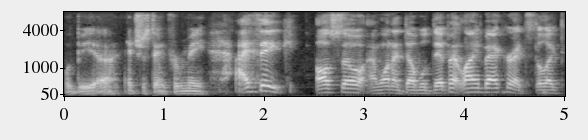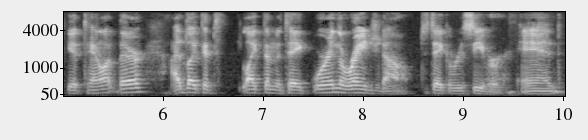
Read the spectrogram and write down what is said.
would be uh, interesting for me. I think also I want to double dip at linebacker. I'd still like to get talent there. I'd like to like them to take. We're in the range now to take a receiver, and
